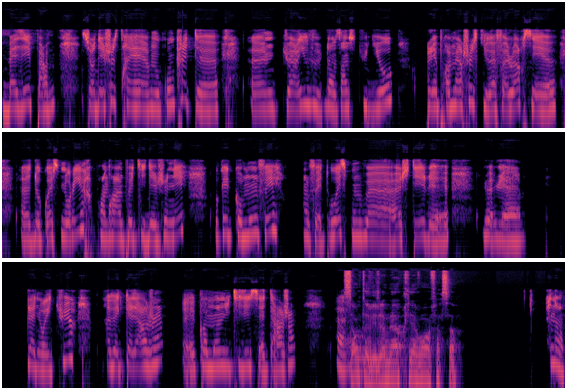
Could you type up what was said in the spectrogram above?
baser pardon, sur des choses très concrètes. tu arrives dans un studio, les premières choses qu'il va falloir, c'est de quoi se nourrir, prendre un petit déjeuner. Ok, comment on fait en fait? Où est-ce qu'on va acheter le, le, la nourriture? Avec quel argent? Comment on utilise cet argent? Ça, on t'avait jamais appris avant à faire ça Non,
